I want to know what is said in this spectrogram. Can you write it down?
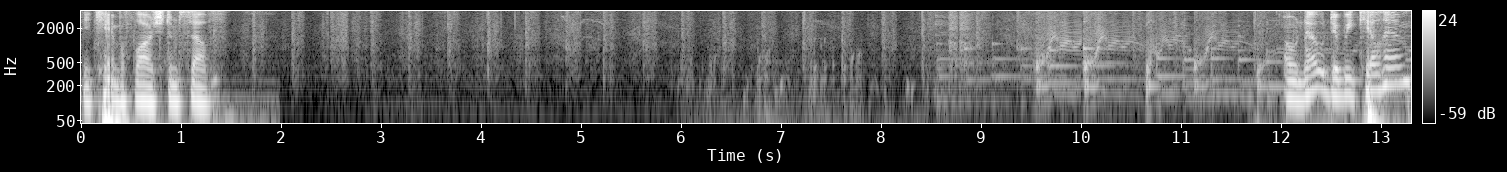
He camouflaged himself. Oh no, did we kill him?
